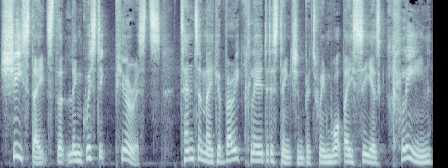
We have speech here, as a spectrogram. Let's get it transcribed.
She states that linguistic purists tend to make a very clear distinction between what they see as clean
